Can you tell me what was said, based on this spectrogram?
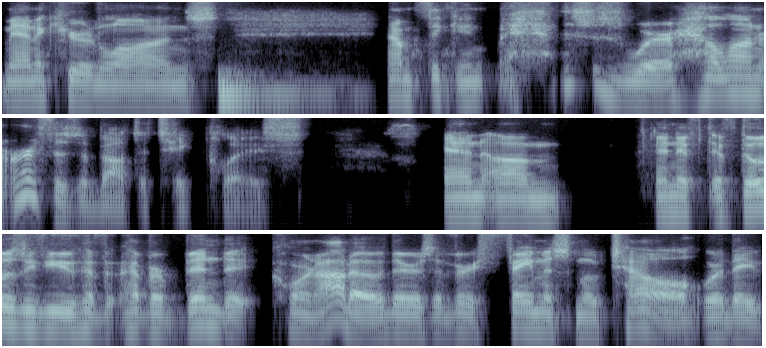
manicured lawns. And I'm thinking, man, this is where hell on earth is about to take place. And um, and if, if those of you have, ever been to Coronado, there's a very famous motel where they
